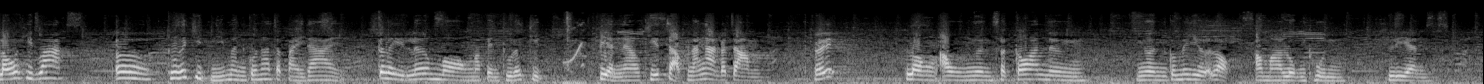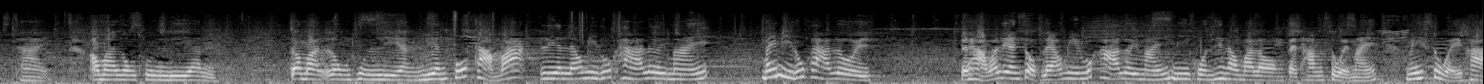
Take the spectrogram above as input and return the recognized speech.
เราก็คิดว่า เออ ธุรกิจนี้มันก็น่าจะไปได้ ก็เลยเริ่มมองมาเป็นธุรกิจ เปลี่ยนแนวคิดจากพนักงานประจำเฮ้ยลองเอาเงินสักก้อนหนึ่งเงินก็ไม่เยอะหรอกเอามาลงทุนเรียนใช่เอามาลงทุนเรียน ก็มาลงทุนเรียน เรียนปุ๊บถามว่าเรียนแล้วมีลูกค้าเลยไหมไม่มีลูกค้าเลยแต่ถามว่าเรียนจบแล้วมีลูกค้าเลยไหมมีคนให้เรามาลองแต่ทำสวยไหมไม่สวยค่ะ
